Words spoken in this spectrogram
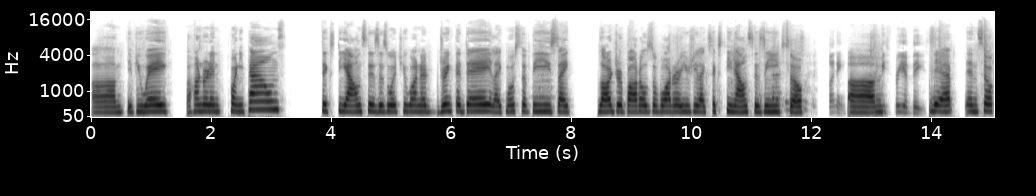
Um, if you weigh 120 pounds, 60 ounces is what you want to drink a day. Like most of these, like larger bottles of water are usually like 16 ounces each. So, Funny. um, three of these. yeah. And so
